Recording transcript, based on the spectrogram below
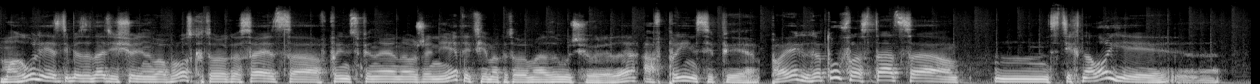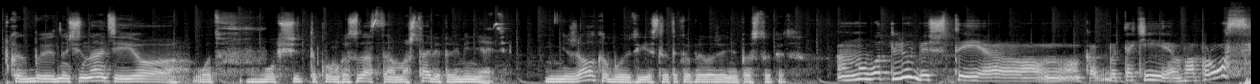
Могу ли я тебе задать еще один вопрос, который касается, в принципе, наверное, уже не этой темы, которую мы озвучивали, да, а в принципе, проект готов расстаться с технологией, э, как бы начинать ее вот в общем таком государственном масштабе применять. Не жалко будет, если такое предложение поступит? Ну вот любишь ты э, как бы такие вопросы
